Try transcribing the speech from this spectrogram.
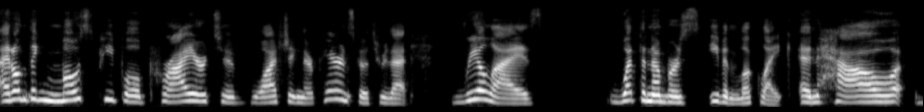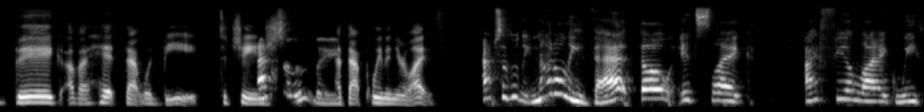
i don't think most people prior to watching their parents go through that realize what the numbers even look like and how big of a hit that would be to change Absolutely. at that point in your life. Absolutely. Not only that though, it's like I feel like we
